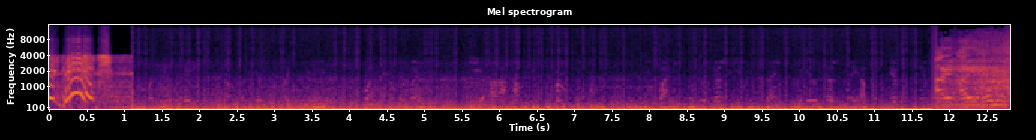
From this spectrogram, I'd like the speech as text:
stupid bitch? I, I almost.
